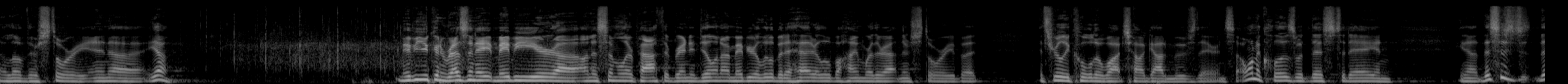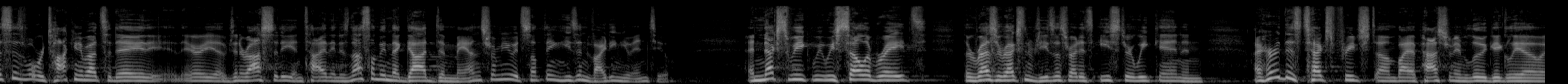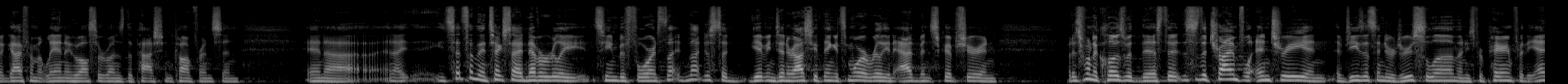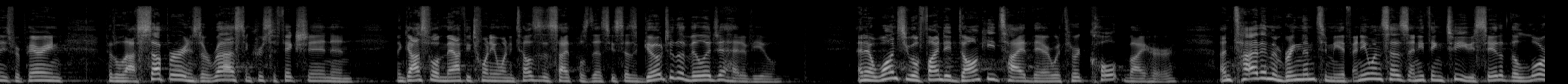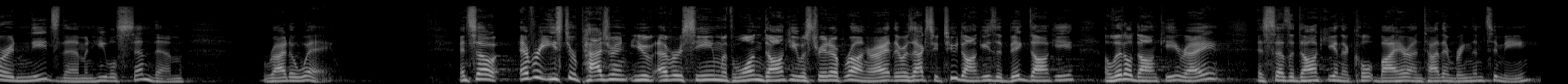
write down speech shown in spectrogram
I love their story. And uh, yeah, maybe you can resonate. Maybe you're uh, on a similar path that Brandy and Dylan are. Maybe you're a little bit ahead or a little behind where they're at in their story. But it's really cool to watch how God moves there. And so I want to close with this today. And you know, this is this is what we're talking about today. The, the area of generosity and tithing is not something that God demands from you. It's something He's inviting you into. And next week we, we celebrate the resurrection of Jesus. Right? It's Easter weekend, and I heard this text preached um, by a pastor named Louis Giglio, a guy from Atlanta who also runs the Passion Conference. And, and, uh, and I, he said something in the text I had never really seen before. It's not, not just a giving generosity thing, it's more really an Advent scripture. And, but I just want to close with this. This is the triumphal entry and, of Jesus into Jerusalem, and he's preparing for the end. He's preparing for the Last Supper and his arrest and crucifixion. And in the Gospel of Matthew 21, he tells his disciples this He says, Go to the village ahead of you. And at once you will find a donkey tied there with her colt by her. Untie them and bring them to me. If anyone says anything to you, say that the Lord needs them and he will send them right away. And so every Easter pageant you've ever seen with one donkey was straight up wrong, right? There was actually two donkeys, a big donkey, a little donkey, right? It says a donkey and their colt by her, untie them, bring them to me.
